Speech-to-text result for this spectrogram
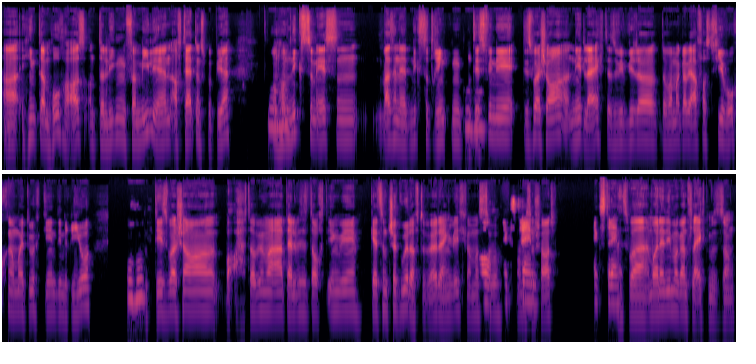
äh, hinterm Hochhaus und da liegen Familien auf Zeitungspapier und Mhm. haben nichts zum Essen, weiß ich nicht, nichts zu trinken. Und Mhm. das finde ich, das war schon nicht leicht. Also wie wir da, waren wir glaube ich auch fast vier Wochen einmal durchgehend in Rio. Mhm. Das war schon, boah, da habe ich mir auch teilweise gedacht, irgendwie geht's uns schon gut auf der Welt eigentlich, wenn man Oh, so, wenn man extrem. so schaut. Extrem. Es war, war nicht immer ganz leicht, muss ich sagen.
